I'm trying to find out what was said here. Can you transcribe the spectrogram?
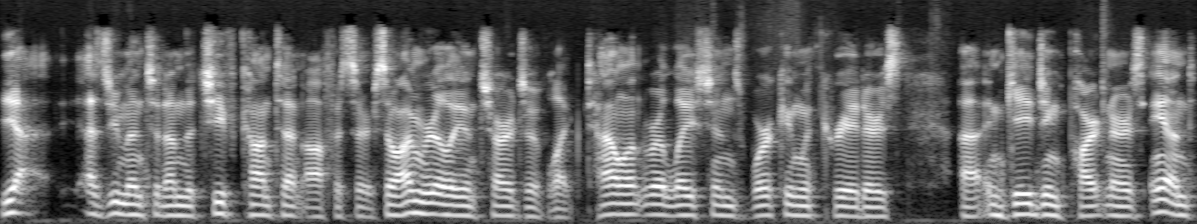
yeah, as you mentioned, I'm the chief content officer. So I'm really in charge of like talent relations, working with creators, uh, engaging partners, and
